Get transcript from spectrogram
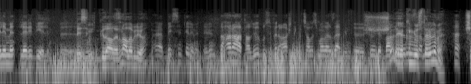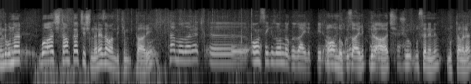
elementleri diyelim. e, Besin gıdalarını besin- alabiliyor. Ha, besin elementlerini daha rahat alıyor. Bu sefer ağaçtaki çalışmalar zaten e, şöyle Şöyle yakın zaman- gösterelim mi? Ha, Şimdi bunlar bu ağaç tam kaç yaşında? Ne zaman dikim tarihi? bu tam olarak e, 18-19 aylık bir 19 ağacımız. aylık bir ağaç. Şu bu senenin muhtemelen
